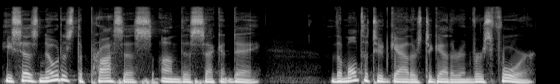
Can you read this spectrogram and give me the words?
He says, Notice the process on this second day. The multitude gathers together in verse 4.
